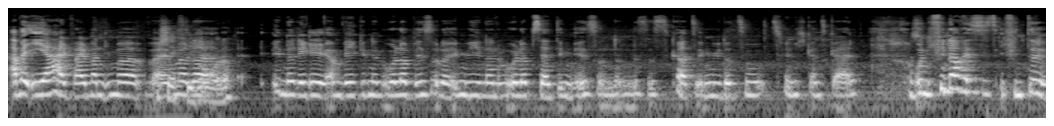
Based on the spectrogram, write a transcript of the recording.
Aber eher halt, weil man immer, weil man da oder? in der Regel am Weg in den Urlaub ist oder irgendwie in einem Urlaubssetting ist und dann ist es gerade irgendwie dazu. Das finde ich ganz geil. Also und ich finde auch, es ist, ich finde der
